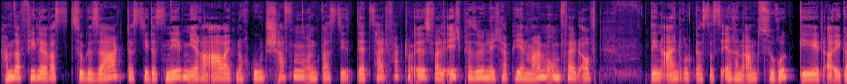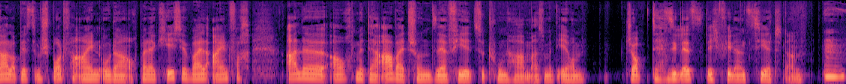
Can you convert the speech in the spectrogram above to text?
haben da viele was zu gesagt, dass sie das neben ihrer Arbeit noch gut schaffen und was die, der Zeitfaktor ist, weil ich persönlich habe hier in meinem Umfeld oft den Eindruck, dass das Ehrenamt zurückgeht, egal ob jetzt im Sportverein oder auch bei der Kirche, weil einfach alle auch mit der Arbeit schon sehr viel zu tun haben, also mit ihrem Job, der sie letztlich finanziert dann. Mhm.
